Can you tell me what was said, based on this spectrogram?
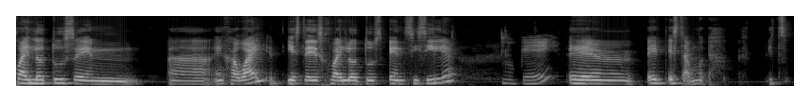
White Lotus en, uh, en Hawái y este es White Lotus en Sicilia. Ok. Eh, está muy... Es,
